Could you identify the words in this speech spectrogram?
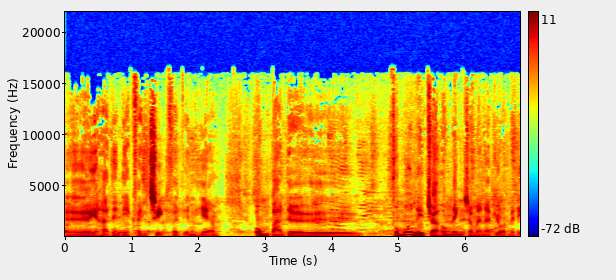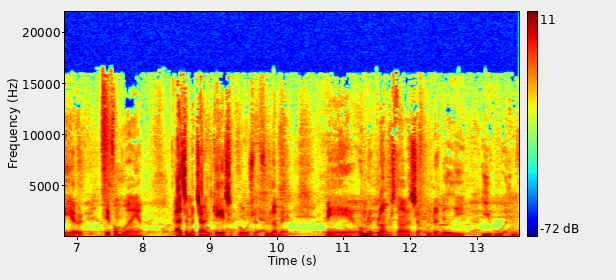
Øh, jeg har den der kvalitet for den her åbenbart øh, formodentlig tørhumling, som man har gjort med det her øl. Det formoder jeg. Altså man tager en gasepose og fylder med, med humleblomster, og så putter ned i, i urten,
